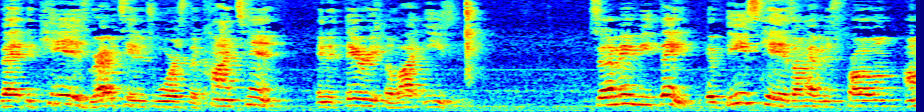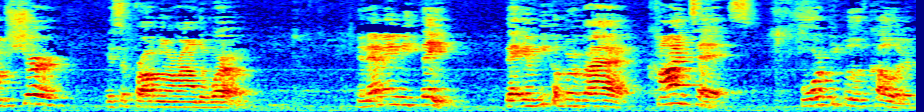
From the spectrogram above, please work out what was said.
that the kids gravitated towards the content and the theory a lot easier. So that made me think if these kids are having this problem, I'm sure it's a problem around the world. And that made me think that if we could provide context for people of color,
